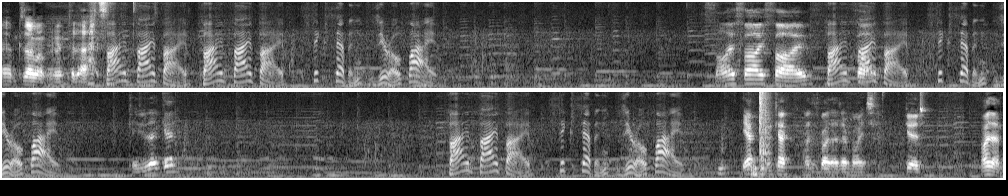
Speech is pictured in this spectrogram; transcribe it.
Um, because I won't remember that. 555-555-6705. Five five five. 555-6705. Can you do that again? 555-6705. Yeah. Okay. I just write that down right. Good. Right then.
